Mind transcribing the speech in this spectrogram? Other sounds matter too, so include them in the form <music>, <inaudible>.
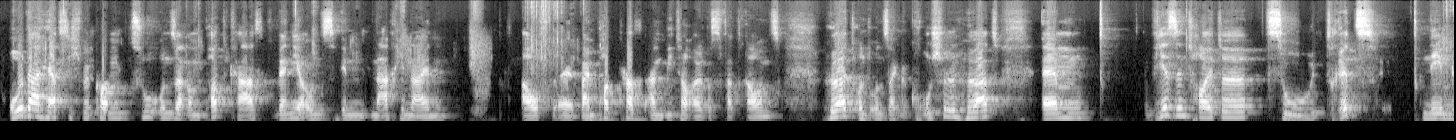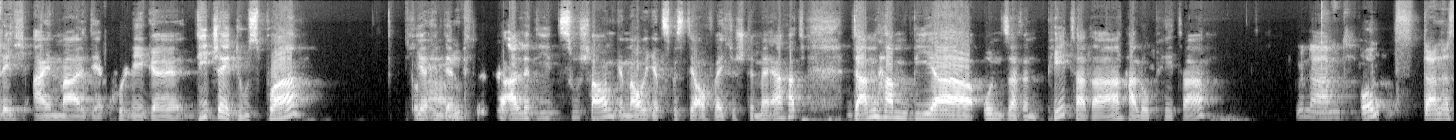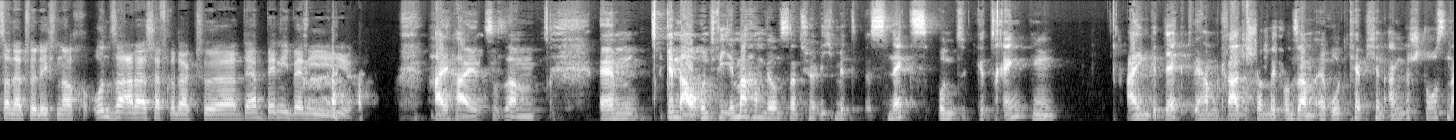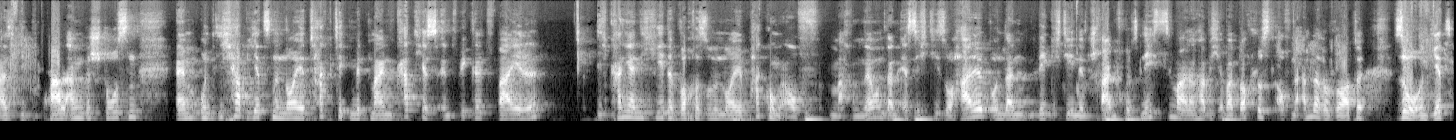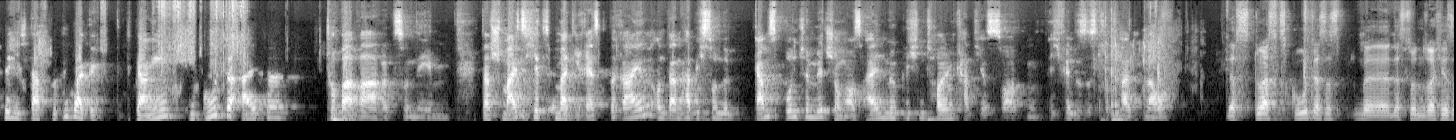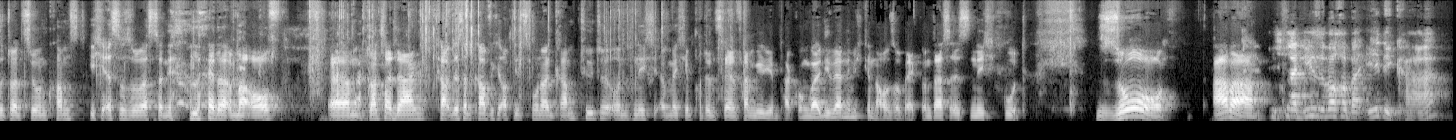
oder herzlich willkommen zu unserem Podcast, wenn ihr uns im Nachhinein auf, äh, beim Podcast-Anbieter eures Vertrauens hört und unser Gekruschel hört. Ähm, wir sind heute zu dritt, nämlich einmal der Kollege DJ Duspois, hier in der Mitte für alle, die zuschauen. Genau, jetzt wisst ihr auch, welche Stimme er hat. Dann haben wir unseren Peter da. Hallo Peter. Guten Abend. Und dann ist da natürlich noch unser aller Chefredakteur, der Benny Benny. <laughs> Hi, hi zusammen. Ähm, genau, und wie immer haben wir uns natürlich mit Snacks und Getränken eingedeckt. Wir haben gerade schon mit unserem Rotkäppchen angestoßen, also digital angestoßen. Ähm, und ich habe jetzt eine neue Taktik mit meinen Katjes entwickelt, weil ich kann ja nicht jede Woche so eine neue Packung aufmachen. Ne? Und dann esse ich die so halb und dann lege ich die in den Schrank fürs nächste Mal. Dann habe ich aber doch Lust auf eine andere Sorte. So, und jetzt bin ich dazu übergegangen, die gute alte Tupperware zu nehmen. Da schmeiße ich jetzt immer die Reste rein und dann habe ich so eine ganz bunte Mischung aus allen möglichen tollen Katjes-Sorten. Ich finde, es ist total blau. Das, du hast es gut, dass, es, äh, dass du in solche Situationen kommst. Ich esse sowas dann <laughs> ja leider immer auf. Ähm, Gott sei Dank, deshalb kaufe ich auch die 200 Gramm Tüte und nicht irgendwelche potenziellen Familienpackungen, weil die werden nämlich genauso weg und das ist nicht gut. So, aber. Ich war diese Woche bei Edeka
